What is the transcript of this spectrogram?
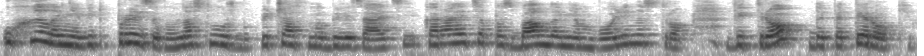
ухилення від призову на службу під час мобілізації карається позбавленням волі на строк від 3 до 5 років.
